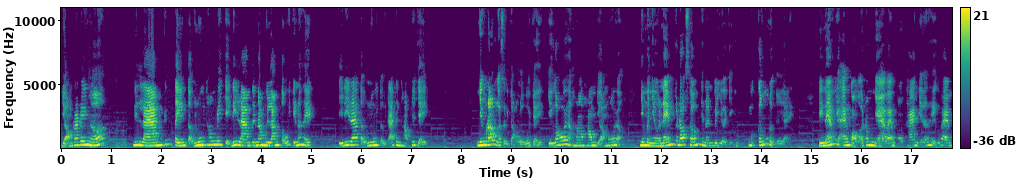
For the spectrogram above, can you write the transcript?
dọn ra riêng nữa đi làm, kiếm tiền, tự nuôi thân đi chị. Đi làm từ năm 15 tuổi, chị nói thiệt. Chị đi ra tự nuôi, tự trả tiền học cho chị. Nhưng đó là cái sự chọn lựa của chị. Chị có hối hận không? Không giờ không hối hận. Nhưng mà nhờ ném cái đó sớm cho nên bây giờ chị mới cứng được như vậy. Thì nếu như em còn ở trong nhà và em còn than vậy đó thì các em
